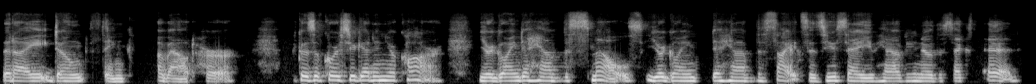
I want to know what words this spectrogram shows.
that I don't think about her because of course you get in your car. You're going to have the smells. You're going to have the sights. As you say you have you know the sex ed.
